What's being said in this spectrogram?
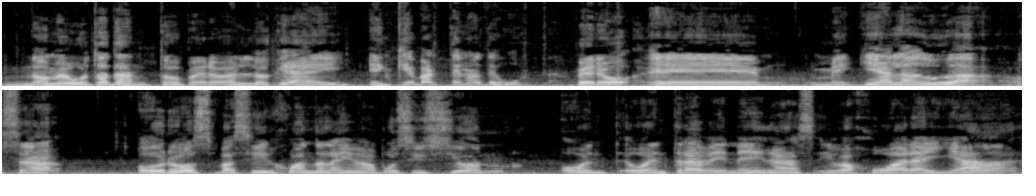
No me gusta tanto, pero es lo que hay. ¿En qué parte no te gusta? Pero eh, me queda la duda, o sea, ¿Oroz va a seguir jugando en la misma posición? O, en- o entra Venegas y va a jugar allá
